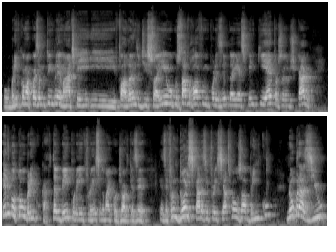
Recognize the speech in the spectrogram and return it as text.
o brinco é uma coisa muito emblemática. E, e falando disso aí, o Gustavo Hoffman, por exemplo, da ESPN, que é torcedor do Chicago, ele botou o brinco, cara, também por influência do Michael Jordan. Quer dizer, quer dizer foram dois caras influenciados para usar brinco no Brasil,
